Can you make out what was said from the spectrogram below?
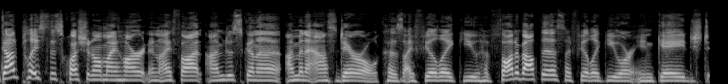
God placed this question on my heart and I thought I'm just going to I'm going to ask Daryl cuz I feel like you have thought about this. I feel like you are engaged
